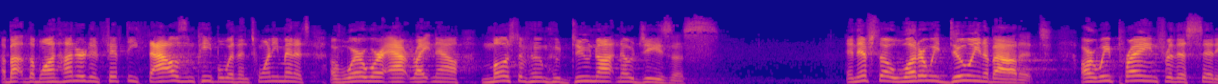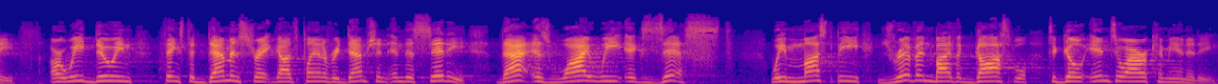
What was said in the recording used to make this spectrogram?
about the 150,000 people within 20 minutes of where we're at right now, most of whom who do not know Jesus? And if so, what are we doing about it? Are we praying for this city? Are we doing things to demonstrate God's plan of redemption in this city? That is why we exist. We must be driven by the gospel to go into our community.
